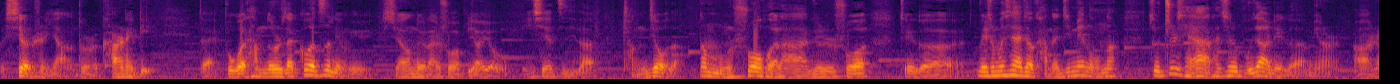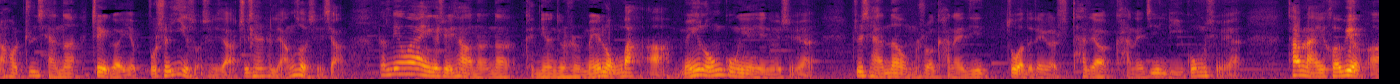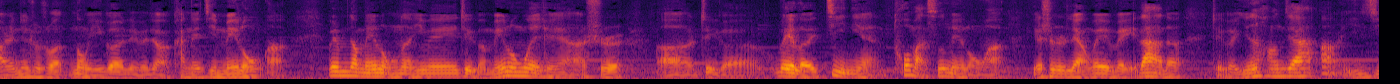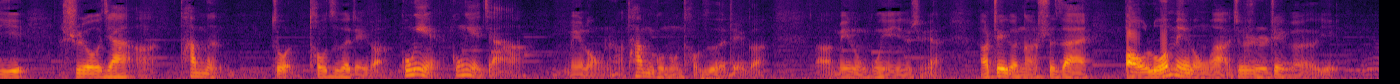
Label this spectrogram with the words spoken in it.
姓儿是一样的，都是 Carnegie。对，不过他们都是在各自领域相对来说比较有一些自己的成就的。那么我们说回来啊，就是说这个为什么现在叫卡耐基梅隆呢？就之前啊，它其实不叫这个名儿啊。然后之前呢，这个也不是一所学校，之前是两所学校。那另外一个学校呢，那肯定就是梅隆吧啊，梅隆工业研究学院。之前呢，我们说卡耐基做的这个，它叫卡耐基理工学院，他们俩一合并啊，人家就说弄一个这个叫卡耐基梅隆啊。为什么叫梅隆呢？因为这个梅隆工业学院啊，是呃，这个为了纪念托马斯梅隆啊，也是两位伟大的这个银行家啊，以及石油家啊，他们做投资的这个工业工业家啊，梅隆，然后他们共同投资的这个啊梅隆工业研究学院，然后这个呢是在保罗梅隆啊，就是这个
